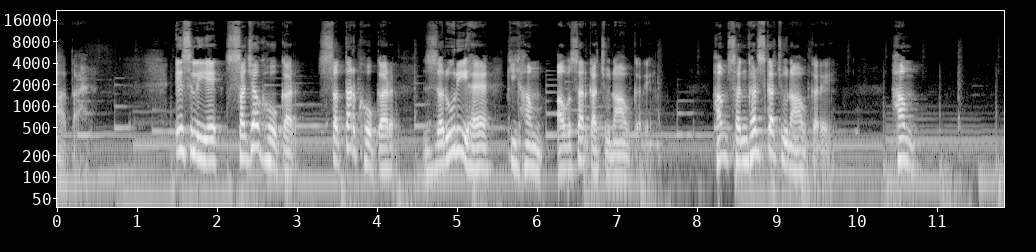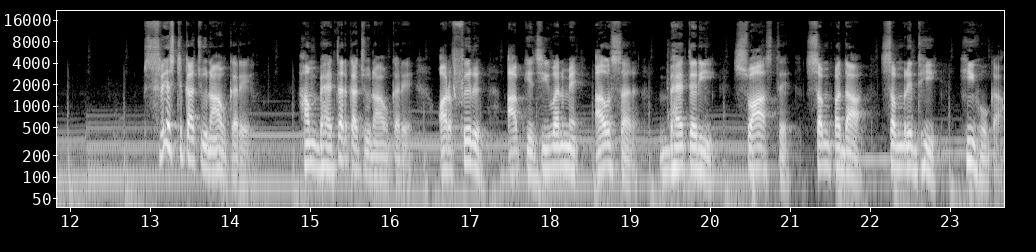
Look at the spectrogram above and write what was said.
आता है। इसलिए सजग होकर, सतर्क होकर ज़रूरी है कि हम अवसर का चुनाव करें, हम संघर्ष का चुनाव करें, हम श्रेष्ठ का चुनाव करें, हम बेहतर का चुनाव करें और फिर आपके जीवन में अवसर, बेहतरी, स्वास्थ्य, संपदा, समृद्धि ही होगा।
